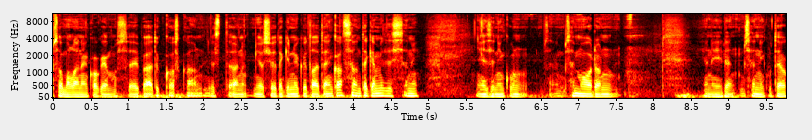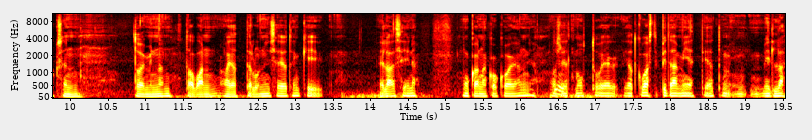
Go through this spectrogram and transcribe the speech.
samanlainen kokemus, se ei pääty koskaan. Ja sitten aina, jos jotenkin nykytaiteen kanssa on tekemisissä, niin ei se, niin kuin, se, se muodon ja niiden, sen niin kuin teoksen toiminnan tavan ajattelu, niin se jotenkin elää siinä mukana koko ajan ja asiat niin. muuttuu ja jatkuvasti pitää miettiä, että millä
